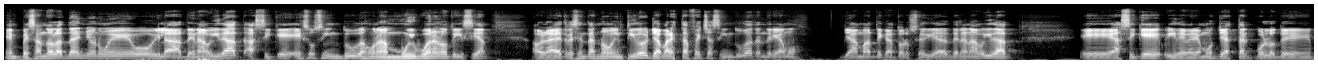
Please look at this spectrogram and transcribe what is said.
empezando las de Año Nuevo y las de Navidad, así que eso sin duda es una muy buena noticia. Hablar de 392, ya para esta fecha sin duda tendríamos ya más de 14 días de la Navidad. Eh, así que, y deberíamos ya estar por los de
